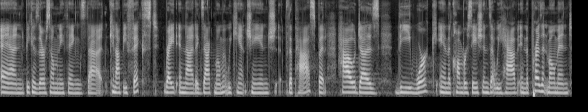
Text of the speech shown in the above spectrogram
and because there are so many things that cannot be fixed right in that exact moment we can't change the past. But how does the work and the conversations that we have in the present moment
